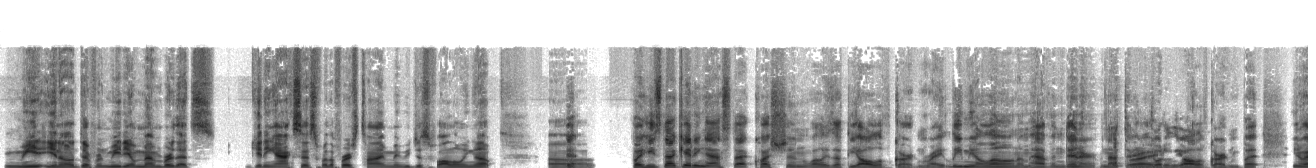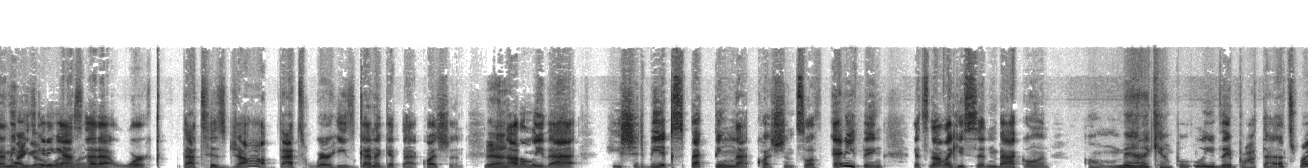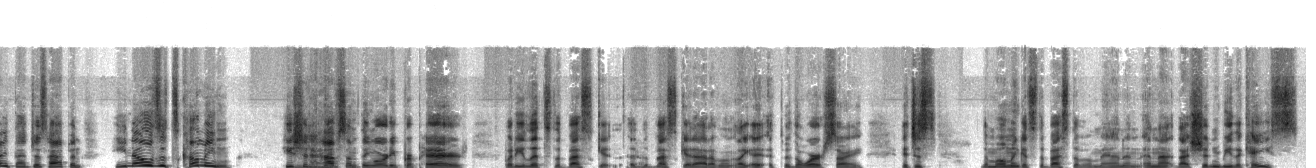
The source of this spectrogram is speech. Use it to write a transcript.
me, you know, different media member that's getting access for the first time, maybe just following up. Uh, yeah, but he's not getting asked that question while he's at the Olive Garden, right? Leave me alone. I'm having dinner. Not that right. go to the Olive Garden, but you know what I mean? I he's go, getting asked that at work. That's his job. That's where he's gonna get that question. Yeah. And not only that, he should be expecting that question. So if anything, it's not like he's sitting back on, oh man, I can't believe they brought that. That's right, that just happened. He knows it's coming. He should mm-hmm. have something already prepared but he lets the best get uh, yeah. the best get out of him, like it, the worst. Sorry, it just the moment gets the best of him, man, and and that that shouldn't be the case.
